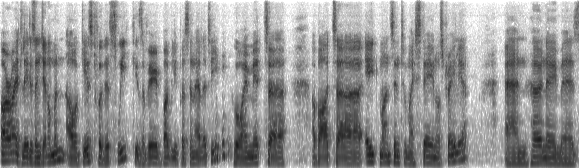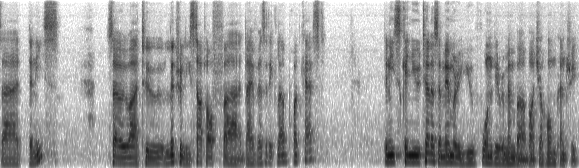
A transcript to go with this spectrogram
All right, ladies and gentlemen, our guest for this week is a very bubbly personality who I met uh, about uh, eight months into my stay in Australia. And her name is uh, Denise. So, uh, to literally start off uh, Diversity Club podcast, Denise, can you tell us a memory you fondly remember about your home country?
